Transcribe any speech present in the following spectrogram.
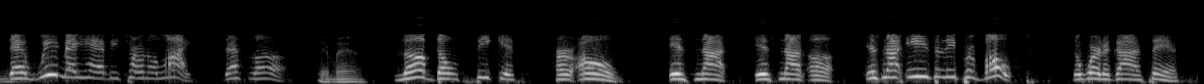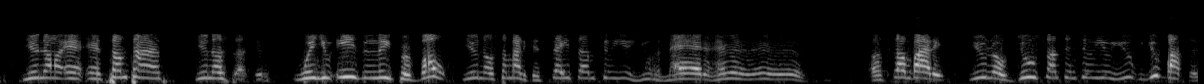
Mm. that we may have eternal life. That's love. Amen. Love don't seeketh her own. It's not. It's not. Uh. It's not easily provoked. The word of God says. You know, and, and sometimes you know when you easily provoke, you know somebody can say something to you, you mad, and, or somebody you know do something to you, you you about to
